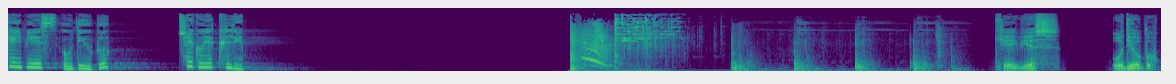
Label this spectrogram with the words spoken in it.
KBS 오디오북 최고의 클립. KBS 오디오북.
